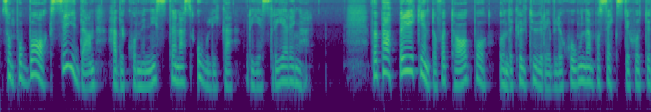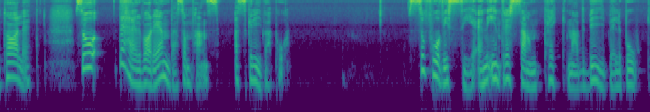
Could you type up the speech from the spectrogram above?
som på baksidan hade kommunisternas olika registreringar. För papper gick inte att få tag på under kulturrevolutionen på 60-70-talet. Så det här var det enda som fanns att skriva på. Så får vi se en intressant tecknad bibelbok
